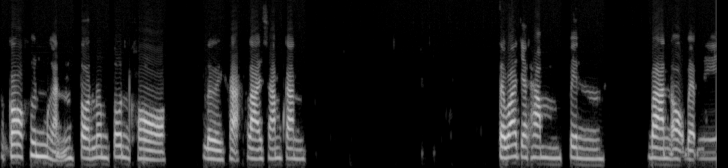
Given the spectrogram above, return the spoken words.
แล้วก็ขึ้นเหมือนตอนเริ่มต้นคอเลยค่ะ ลายซ้ำกัน แต่ว่าจะทำเป็นบานออกแบบนี้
